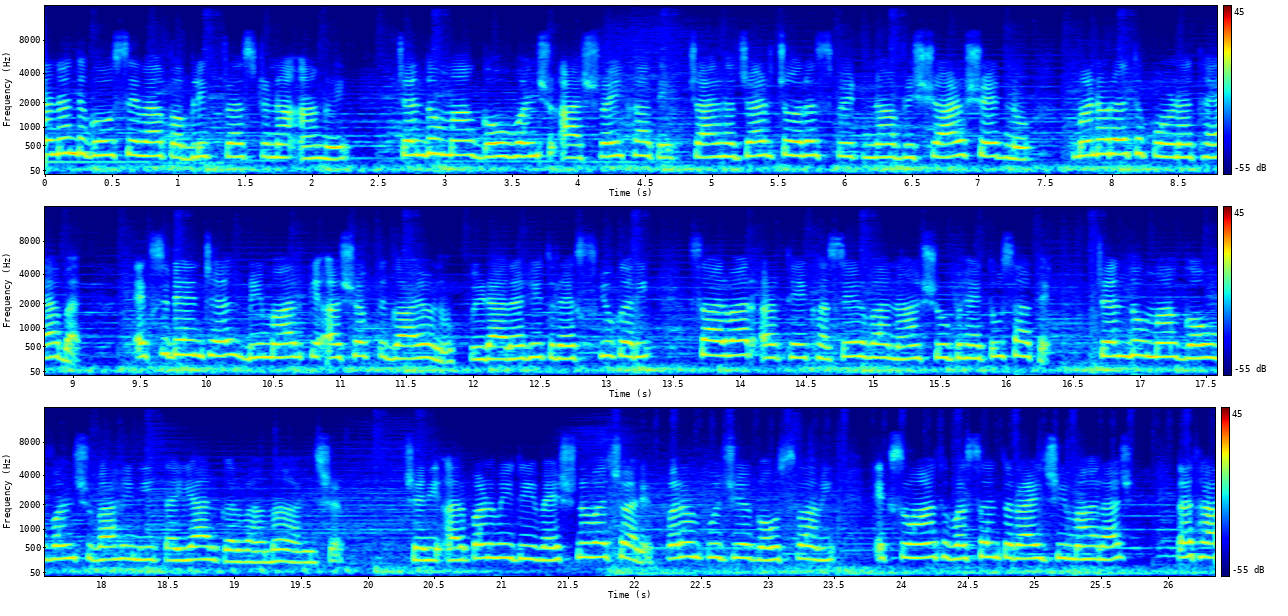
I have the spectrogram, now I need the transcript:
આનંદ ગૌસેવા પબ્લિક ટ્રસ્ટના આંગણે ચંદુમાં ગૌવંશ આશ્રય ખાતે ચાર હજાર ચોરસ ફીટના વિશાળ શેડનો મનોરથ પૂર્ણ થયા બાદ એક્સિડેન્ટલ, બીમાર કે અશક્ત ગાયોનું પીડારહિત રેસ્ક્યુ કરી સારવાર અર્થે ખસેડવાના શુભ હેતુ સાથે ચંદુમાં ગૌવંશ વાહિની તૈયાર કરવામાં આવી છે. જેની અર્પણ વિધિ વૈષ્ણવાચાર્ય પરમ પૂજ્ય ગૌસ્વામી એકસો આઠ વસંતરાયજી મહારાજ તથા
